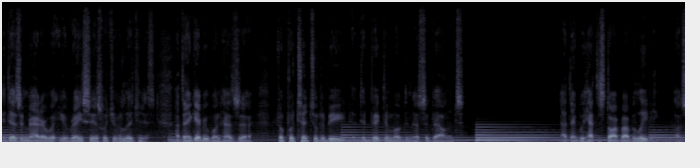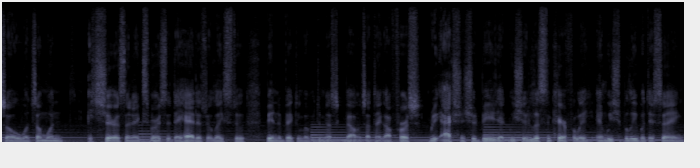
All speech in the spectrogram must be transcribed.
It doesn't matter what your race is, what your religion is. I think everyone has uh, the potential to be the victim of domestic violence. I think we have to start by believing. Uh, so when someone shares an experience that they had as relates to being the victim of a domestic violence, I think our first reaction should be that we should listen carefully and we should believe what they're saying.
